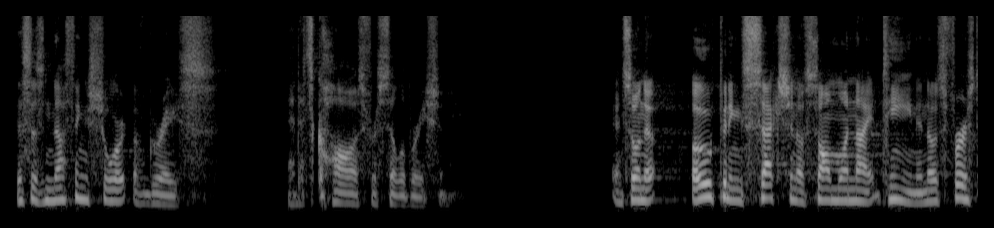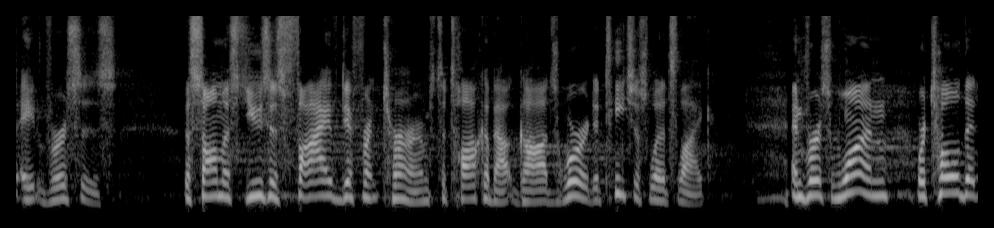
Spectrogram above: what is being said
This is nothing short of grace, and it's cause for celebration. And so, in the opening section of Psalm 119, in those first eight verses, the psalmist uses five different terms to talk about God's word, to teach us what it's like. In verse one, we're told that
